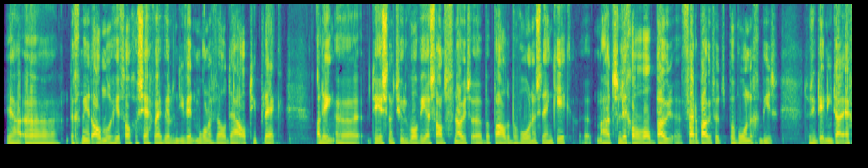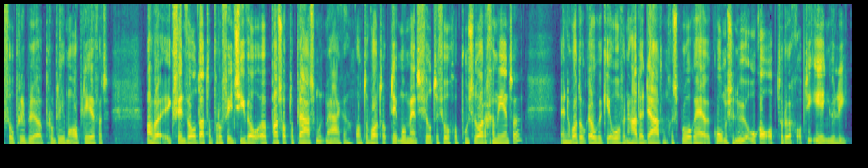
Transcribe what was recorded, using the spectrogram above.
Ja, uh, de gemeente Almelo heeft al gezegd: wij willen die windmolens wel daar op die plek. Alleen, uh, er is natuurlijk wel weerstand vanuit bepaalde bewoners, denk ik. Maar het ligt al wel ver buiten het bewoonde gebied. Dus ik denk niet dat echt veel problemen oplevert. Maar ik vind wel dat de provincie wel pas op de plaats moet maken. Want er wordt op dit moment veel te veel gepoest door de gemeente. En er wordt ook elke keer over een harde datum gesproken. Daar komen ze nu ook al op terug, op die 1 juli.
